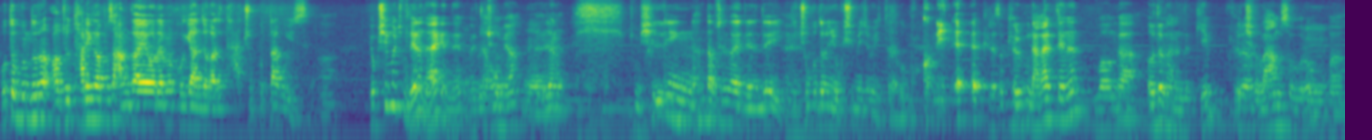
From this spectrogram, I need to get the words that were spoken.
어떤 분들은 아 저 다리가 아파서 안 가요. 그러면 거기 앉아가지고 다 죽고 따고 있어요. 어. 욕심을 좀 내려놔야겠네요. 일단 그렇죠. 오면. 네, 그냥 좀 힐링 한다고 생각해야 되는데 이 네. 주부들은 욕심이 좀 있더라고 목걸이에. 그래서 결국 나갈 때는 뭔가 얻어가는 느낌 그런 그렇죠. 마음속으로 음. 어,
